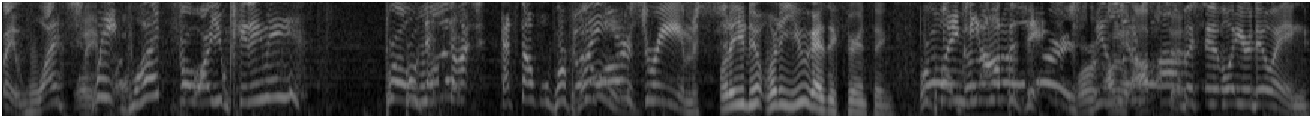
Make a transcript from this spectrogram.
Wait, what? Wait, Wait, what? what? Bro, are you kidding me? Bro, Bro, what? that's not. That's not what we're Go to playing. our streams. What are you doing? What are you guys experiencing? Bro, playing go the to one opposite. ours. We're the on the literal opposite. opposite of what you're doing.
